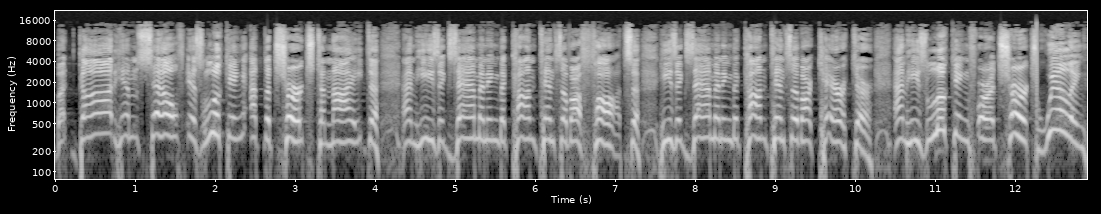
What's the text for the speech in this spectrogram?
but God Himself is looking at the church tonight and He's examining the contents of our thoughts. He's examining the contents of our character and He's looking for a church willing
